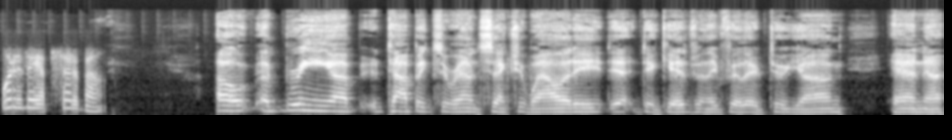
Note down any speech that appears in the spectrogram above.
What are they upset about? oh, uh, bringing up topics around sexuality to, to kids when they feel they're too young, and uh,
